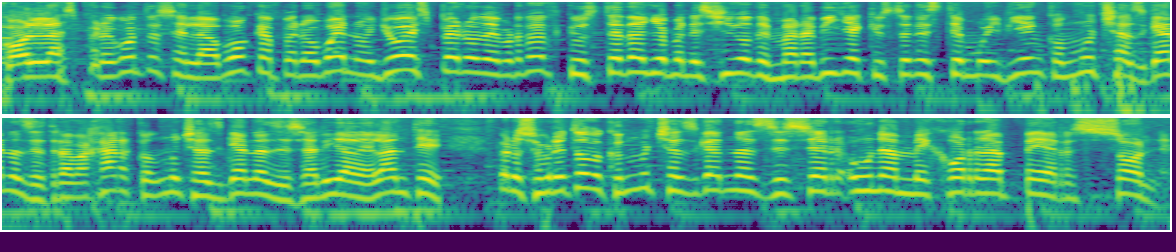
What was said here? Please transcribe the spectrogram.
con las preguntas en la boca, pero bueno, yo espero de verdad que usted haya amanecido de maravilla, que usted esté muy bien, con muchas ganas de trabajar, con muchas ganas de salir adelante, pero sobre todo con muchas ganas de ser una mejor persona.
